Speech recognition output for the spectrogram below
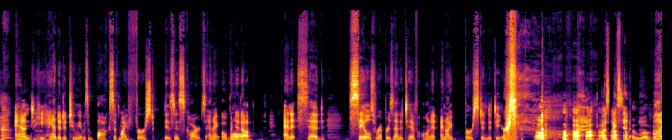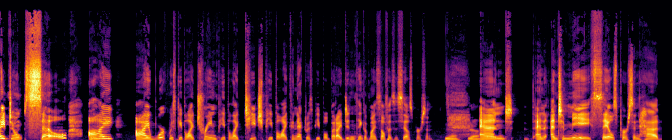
and he handed it to me it was a box of my first business cards and i opened it up and it said sales representative on it and i burst into tears oh. because i said I, love I, don't sell yeah. i I work with people, I train people, I teach people, I connect with people, but I didn't think of myself as a salesperson. Yeah, yeah. And and and to me, salesperson had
